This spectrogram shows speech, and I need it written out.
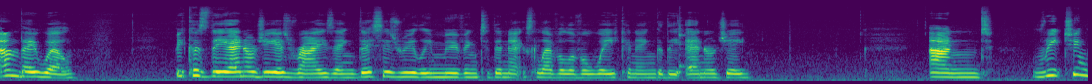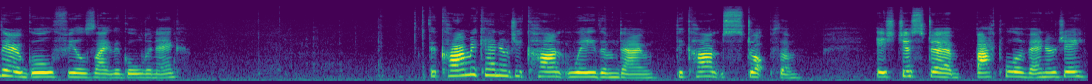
And they will. Because the energy is rising this is really moving to the next level of awakening the energy. And reaching their goal feels like the golden egg the karmic energy can't weigh them down. They can't stop them. It's just a battle of energy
